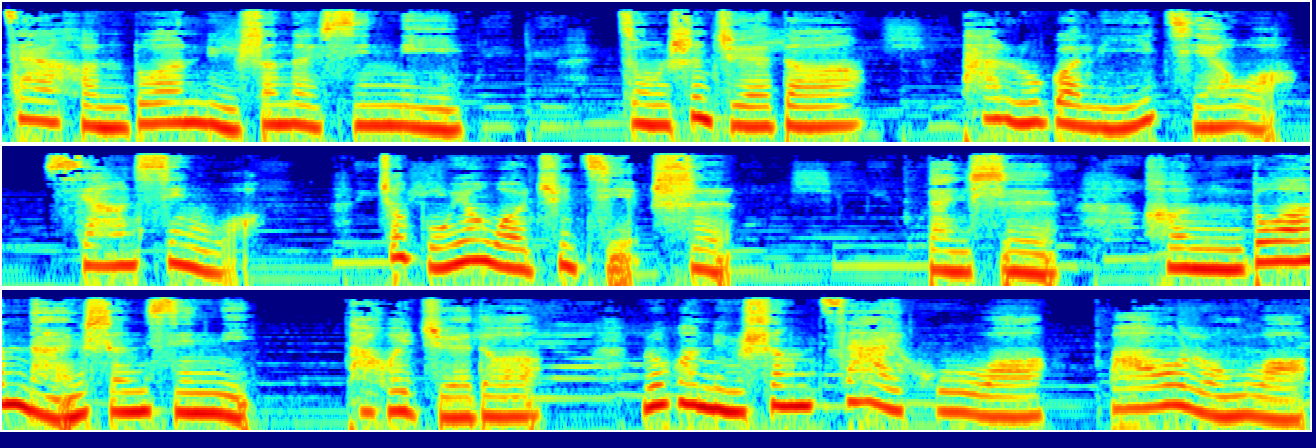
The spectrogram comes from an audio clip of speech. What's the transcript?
在很多女生的心里，总是觉得他如果理解我。相信我，就不用我去解释。但是，很多男生心里，他会觉得，如果女生在乎我、包容我，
